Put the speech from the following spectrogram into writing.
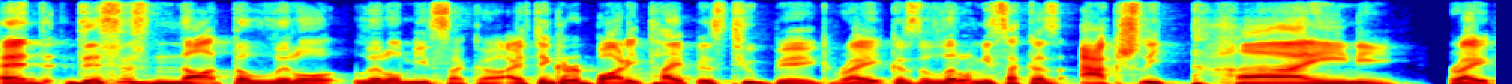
And this is not the little little Misaka. I think her body type is too big, right? Because the little Misaka is actually tiny, right?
